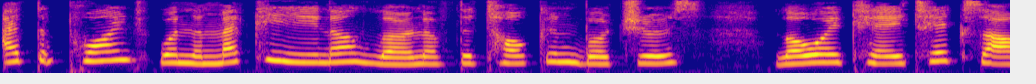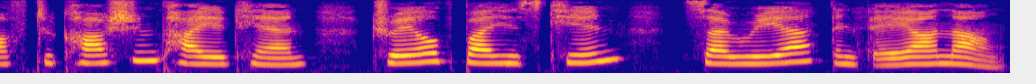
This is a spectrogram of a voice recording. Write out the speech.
At the point when the Metkayina learn of the Tulkun butchers, Loike takes off to caution Payakan, trailed by his kin, Tsireya and Aonung.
